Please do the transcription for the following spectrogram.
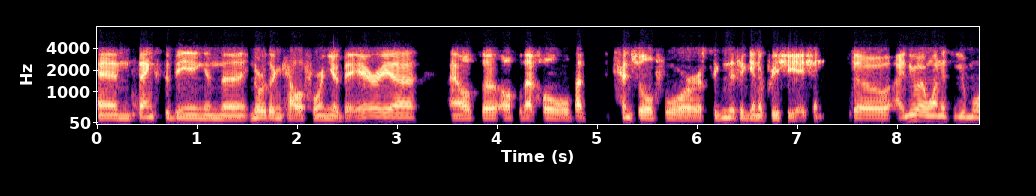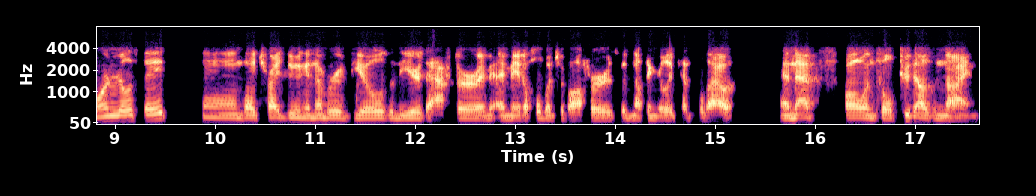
And thanks to being in the Northern California Bay Area, I also also that whole that potential for significant appreciation. So I knew I wanted to do more in real estate, and I tried doing a number of deals in the years after. I, I made a whole bunch of offers, but nothing really penciled out. And that's all until 2009.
